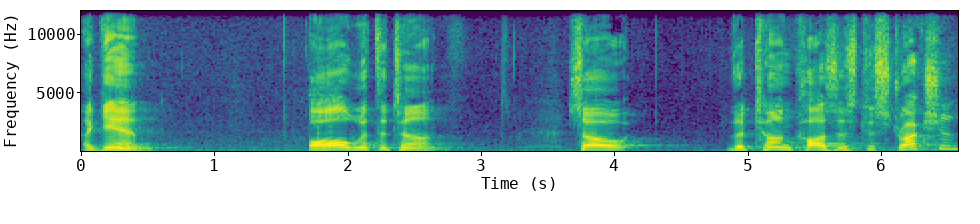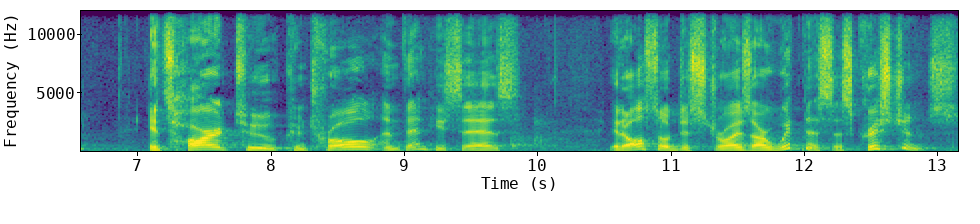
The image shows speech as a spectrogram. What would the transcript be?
Again, all with the tongue. So the tongue causes destruction, it's hard to control, and then he says, it also destroys our witness as Christians.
